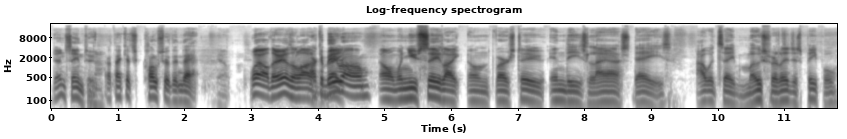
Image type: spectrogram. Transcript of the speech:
Doesn't seem to. I think it's closer than that. Well, there is a lot of I could be wrong. on when you see like on verse two in these last days. I would say most religious people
